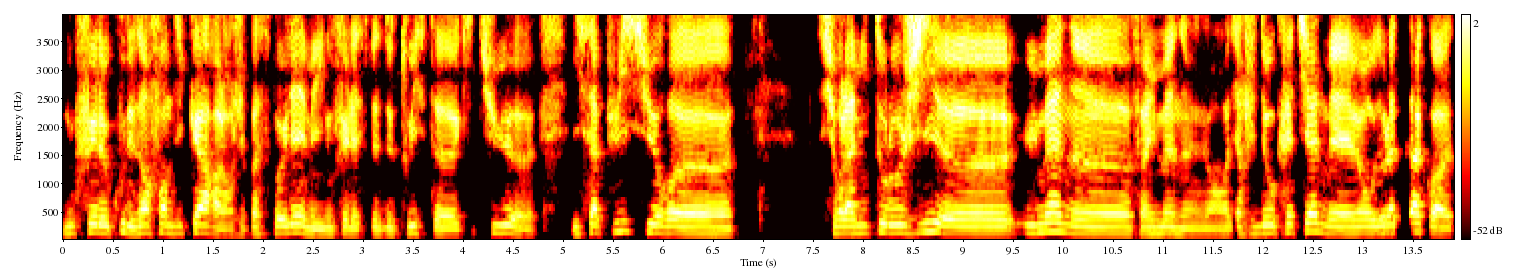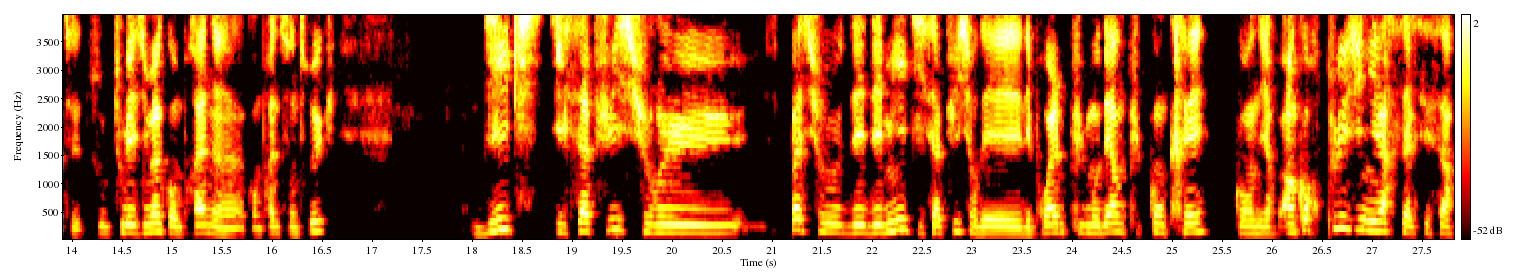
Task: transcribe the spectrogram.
nous fait le coup des enfants d'Icar, alors j'ai pas spoilé, mais il nous fait l'espèce de twist euh, qui tue, il s'appuie sur sur la mythologie euh, humaine, euh, enfin humaine, euh, on va dire judéo-chrétienne, mais au-delà de ça, quoi. Tous les humains comprennent, comprennent son truc. Dick, il s'appuie sur pas sur des, mythes, il s'appuie sur des, problèmes plus modernes, plus concrets, comment dire, encore plus universels, c'est ça.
